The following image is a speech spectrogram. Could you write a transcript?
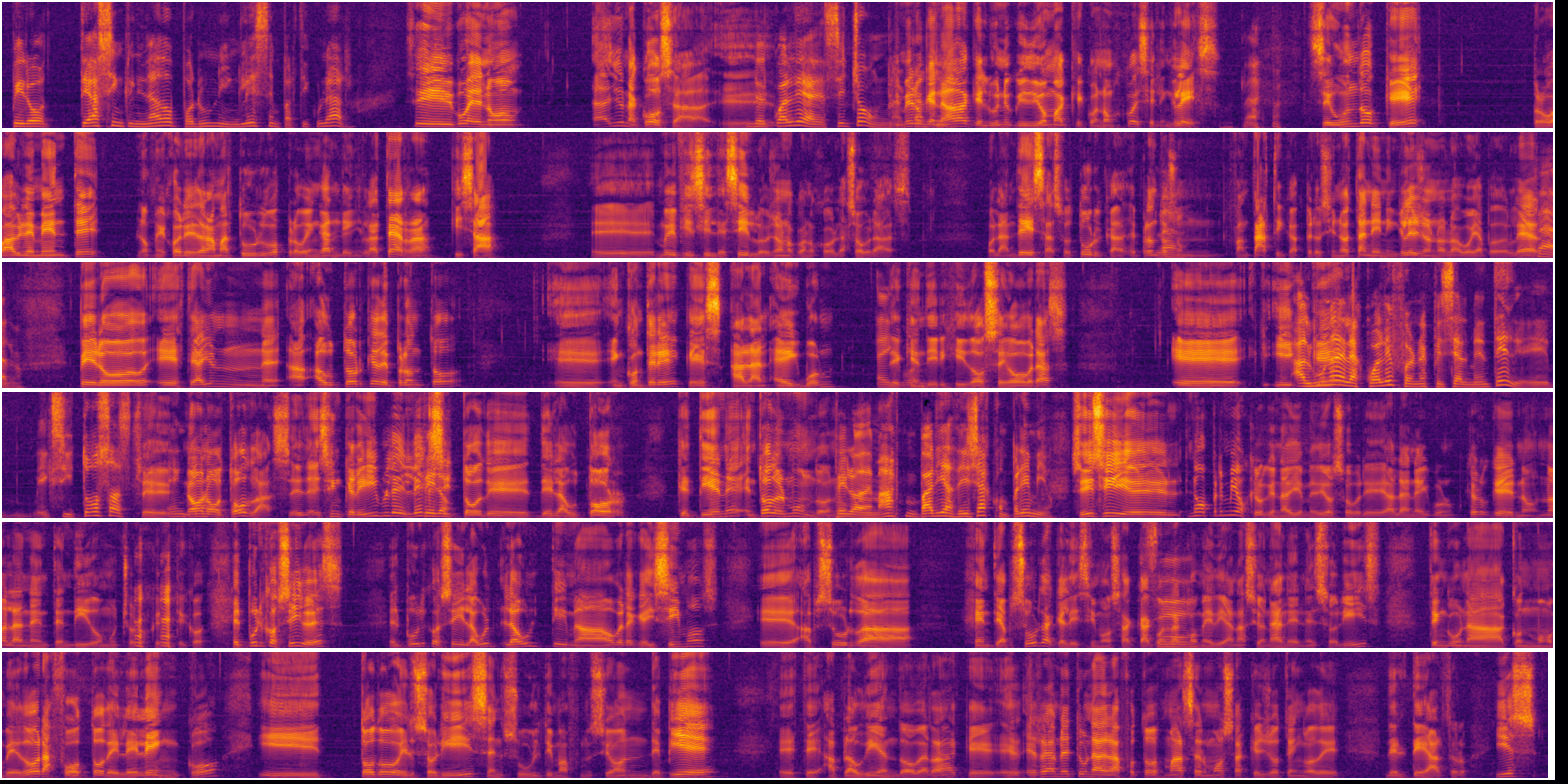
pero te has inclinado por un inglés en particular. Sí, bueno, hay una cosa. Eh, Del cual le has hecho un. Primero que nada, que el único idioma que conozco es el inglés. Segundo, que probablemente los mejores dramaturgos provengan de Inglaterra, quizá. Eh, es muy difícil decirlo, yo no conozco las obras holandesas o turcas, de pronto son fantásticas, pero si no están en inglés yo no las voy a poder leer. Claro. Pero este, hay un eh, autor que de pronto eh, encontré que es Alan Ayburn, de quien dirigí 12 obras. Eh, y Algunas de las cuales fueron especialmente eh, exitosas. no, no, todas. Es, increíble el éxito de, del autor que tiene en todo el mundo. Pero además varias de ellas con premios. Sí, sí. no, premios creo que nadie me dio sobre Alan Ayburn. Creo que no, no la han entendido mucho los críticos. el público sí, ¿ves? El público sí, la, la última obra que hicimos, eh, Absurda, Gente Absurda, que le hicimos acá con la Comedia Nacional en el Solís, tengo una conmovedora foto del elenco y todo el Solís en su última función de pie, este, aplaudiendo, ¿verdad? Que es, realmente una de las fotos más hermosas que yo tengo de, del teatro. Y es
